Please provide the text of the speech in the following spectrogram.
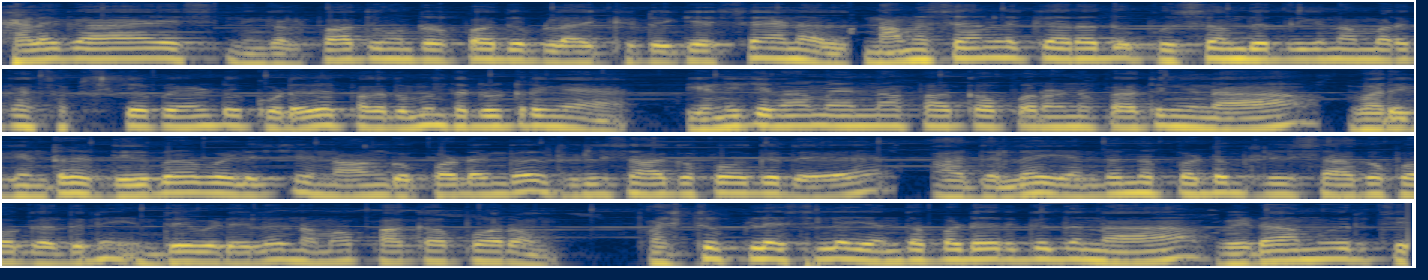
ஹலோ காய்ஸ் நீங்கள் பார்த்து கொண்டிருப்பது பிளாக் கிட்டுக்கே சேனல் நம்ம சேனலுக்கு யாராவது புதுசாக வந்திருந்தீங்க நம்ம இருக்க சப்ஸ்கிரைப் பண்ணிட்டு கூடவே பக்கத்துலேயும் தட்டு விட்டுருங்க இன்னைக்கு நாம என்ன பார்க்க போறோம்னு பார்த்தீங்கன்னா வருகின்ற தீபாவளிக்கு நான்கு படங்கள் ரிலீஸ் ஆக போகுது. அதில் எந்தெந்த படம் ரிலீஸ் ஆக போகுதுன்னு இந்த வீடியோவில் நம்ம பார்க்க போகிறோம் ஃபஸ்ட்டு பிளேஸ்ல எந்த படம் இருக்குதுன்னா விடாமுயற்சி.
